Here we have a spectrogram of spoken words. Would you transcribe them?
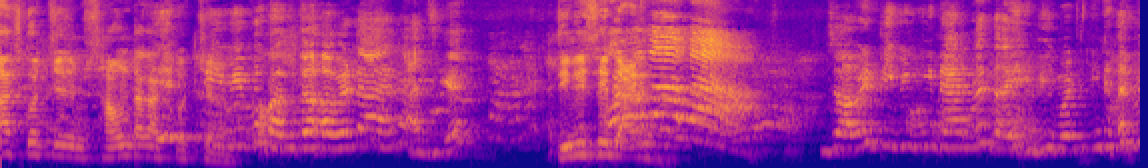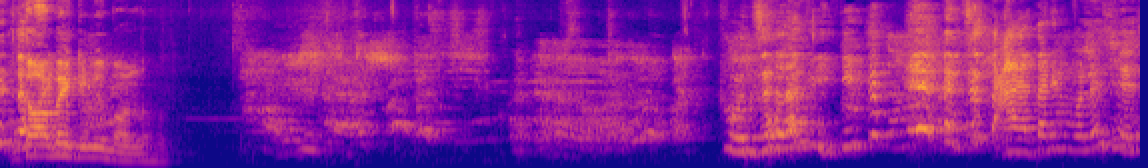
কাজ করছে সাউন্ডটা কাজ করছে না। টিভি বন্ধ হবে না আজকে? টিভি সে যবে টিভি কিনে আনবে তাই রিমোট কিনে আনবে তবে টিভি বন্ধ হবে। ফোন চালাবি? আচ্ছা তাড়াতাড়ি বলে শেষ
